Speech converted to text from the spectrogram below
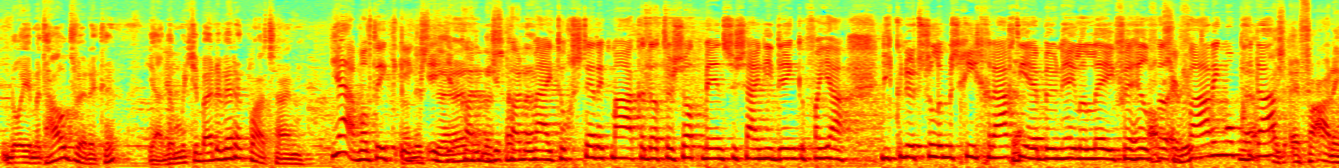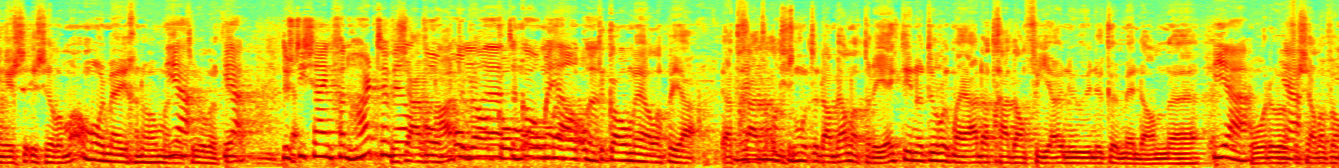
wil je met hout werken? Ja, dan moet je bij de werkplaats zijn. Ja, want ik, ik, de- je kan, dat je kan eh, mij toch sterk maken dat er zat mensen zijn die denken van ja, die knutselen misschien graag. Die hebben hun hele leven heel veel ervaring opgedaan. Ja, als ervaring is, is helemaal mooi meegenomen Ja, natuurlijk. ja. Dus die zijn van harte Die welkom, zijn van harte om, eh, welkom te komen om, eh, helpen. om te komen helpen, ja. ja het gaat, ze moeten dan wel een traject in natuurlijk, maar ja, dat gaat dan via een unicum en dan eh, horen we vanzelf wel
